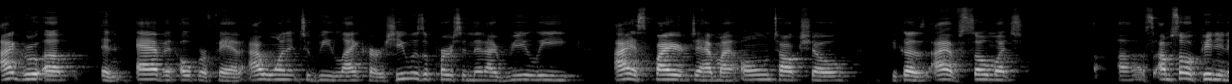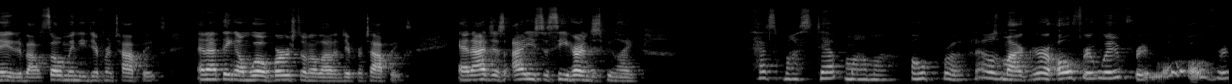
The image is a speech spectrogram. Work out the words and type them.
I grew up an avid Oprah fan. I wanted to be like her. She was a person that I really I aspired to have my own talk show because I have so much uh, I'm so opinionated about so many different topics and I think I'm well versed on a lot of different topics. And I just I used to see her and just be like, that's my stepmama, Oprah. That was my girl, Oprah Winfrey. Lord, Oprah.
